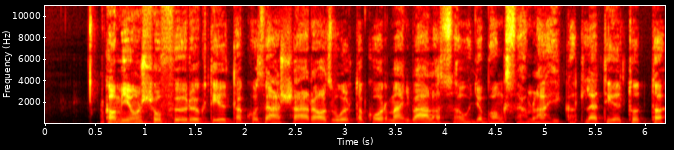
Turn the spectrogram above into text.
kamionsofőrök tiltakozására az volt a kormány válasza, hogy a bankszámláikat letiltotta.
